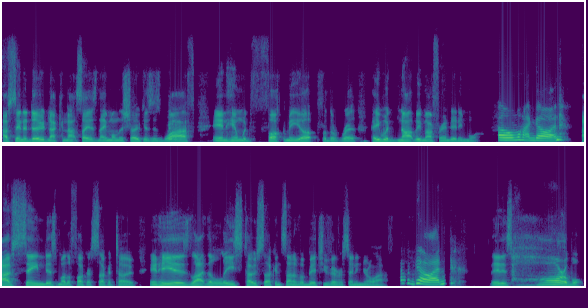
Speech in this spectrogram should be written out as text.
I've seen a dude, and I cannot say his name on the show because his wife and him would fuck me up for the rest. He would not be my friend anymore. Oh my god! I've seen this motherfucker suck a toe, and he is like the least toe sucking son of a bitch you've ever seen in your life. Oh god! It is horrible.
